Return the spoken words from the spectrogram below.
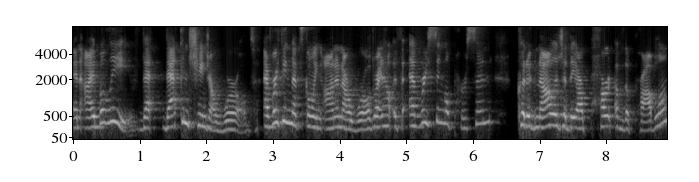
And I believe that that can change our world. Everything that's going on in our world right now, if every single person could acknowledge that they are part of the problem,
